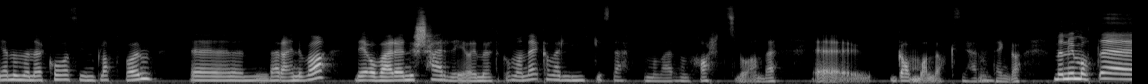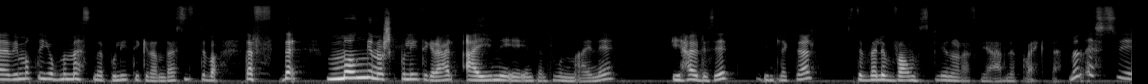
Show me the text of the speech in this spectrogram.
gjennom NRK sin plattform, eh, der ene var, det å være nysgjerrig og imøtekommende kan være like sterkt som å være sånn hardtslående. Eh, gammeldags i da. Men vi måtte, vi måtte, jobbe mest med politikerne. De det var, de, de, mange norske politikere er helt enig i intensjonen med enig i hodet sitt intellektuelt. Så det er veldig vanskelig når de skal gjøre det på ekte. Men jeg vi,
